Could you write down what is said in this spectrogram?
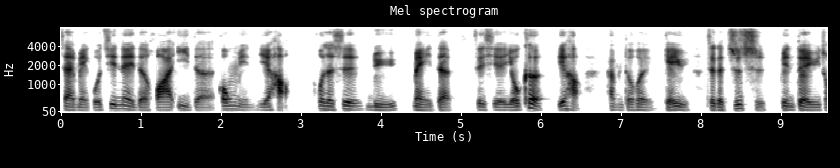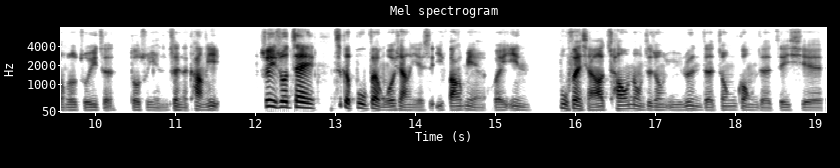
在美国境内的华裔的公民也好，或者是旅美的这些游客也好，他们都会给予这个支持，并对于种族主义者做出严正的抗议。所以说，在这个部分，我想也是一方面回应。部分想要操弄这种舆论的中共的这些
